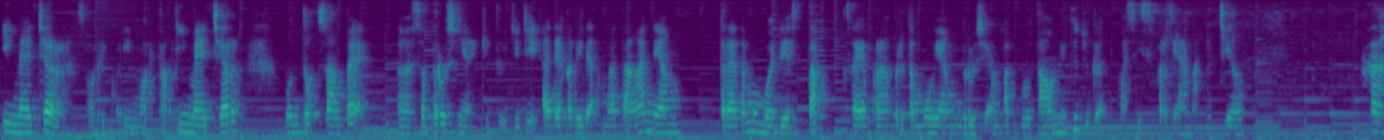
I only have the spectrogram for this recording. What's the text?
immature, sorry kok immortal, immature untuk sampai uh, seterusnya gitu. Jadi ada ketidakmatangan yang ternyata membuat dia stuck. Saya pernah bertemu yang berusia 40 tahun itu juga masih seperti anak kecil. Nah,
